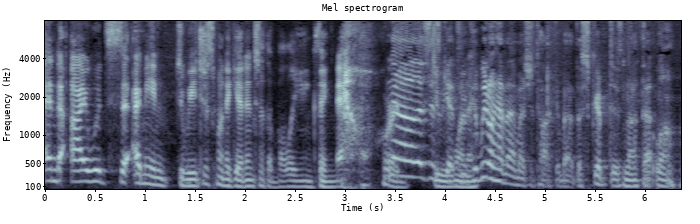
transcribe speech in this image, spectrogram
and I would say, I mean, do we just want to get into the bullying thing now? No, let's just get through wanna- we don't have that much to talk about. The script is not that long.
